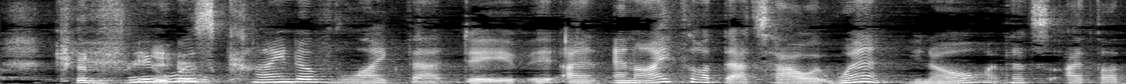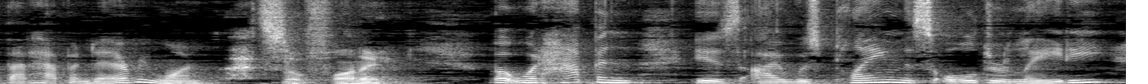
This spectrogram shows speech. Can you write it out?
Good for It you. was kind of like that, Dave, It- and, and I thought that's how it went. You know, that's I thought that happened to everyone. That's so funny. But what happened is I was playing this older lady,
